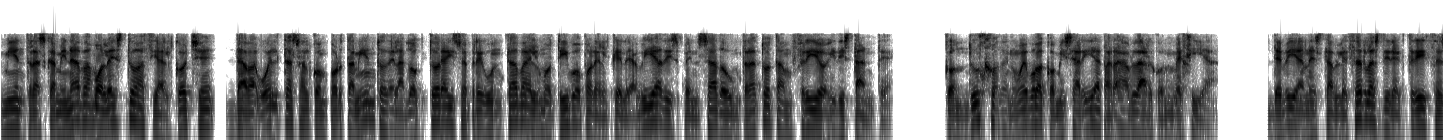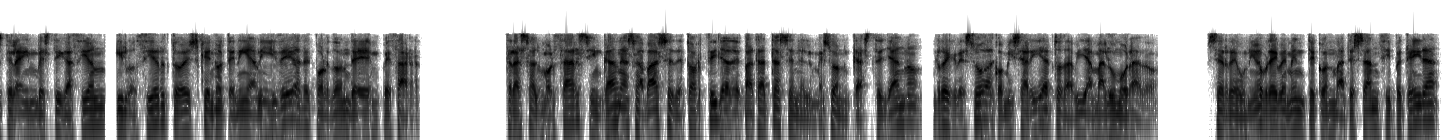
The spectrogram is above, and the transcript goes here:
Mientras caminaba molesto hacia el coche, daba vueltas al comportamiento de la doctora y se preguntaba el motivo por el que le había dispensado un trato tan frío y distante. Condujo de nuevo a comisaría para hablar con Mejía. Debían establecer las directrices de la investigación, y lo cierto es que no tenía ni idea de por dónde empezar. Tras almorzar sin ganas a base de tortilla de patatas en el mesón castellano, regresó a comisaría todavía malhumorado. Se reunió brevemente con Matesanz y Peteira,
